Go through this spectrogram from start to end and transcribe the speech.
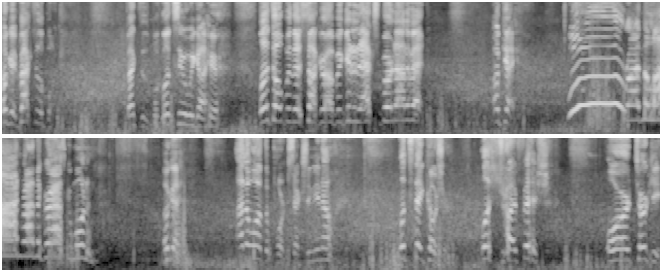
Okay, back to the book. Back to the book. Let's see what we got here. Let's open this sucker up and get an expert out of it. Okay. Woo! Riding the line, riding the grass. Good morning. Okay. I don't want the pork section, you know? Let's stay kosher. Let's try fish or turkey.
